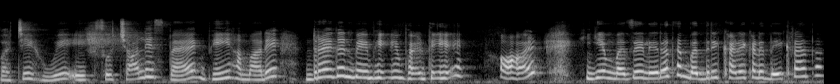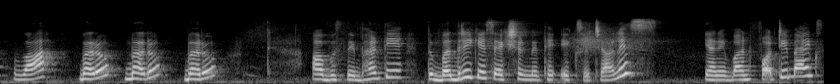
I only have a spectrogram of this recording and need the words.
बचे हुए 140 बैग भी हमारे ड्रैगन बेबी ने भर दिए और ये मज़े ले रहा था, बद्री खड़े खड़े देख रहा था। वाह, भरो भरो भरो। अब उसने भर दिए तो बद्री के सेक्शन में थे 140 यानी 140 बैग्स,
